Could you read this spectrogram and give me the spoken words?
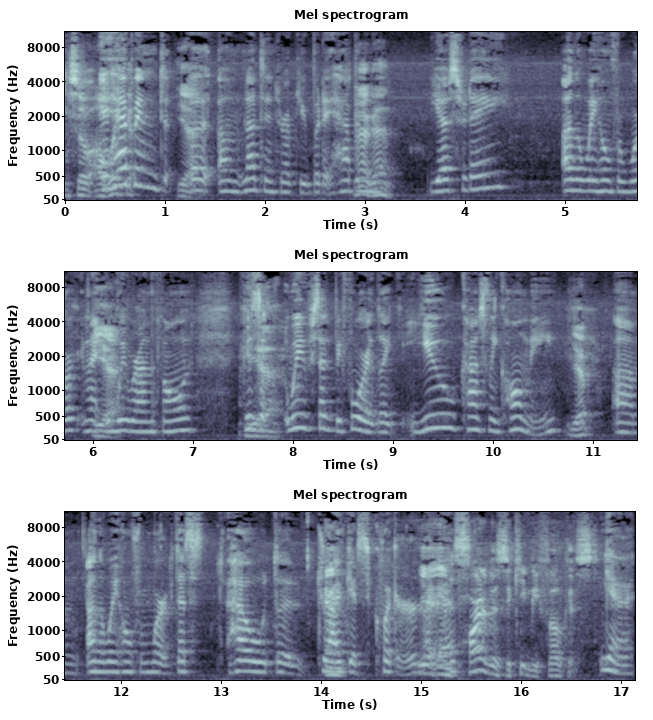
It wake up- happened. yeah. Uh, um, not to interrupt you, but it happened ahead. yesterday on the way home from work, and, Yeah. we were on the phone because Yeah. we've said before, like you constantly call me Yep. um, on the way home from work. That's how the drive And- gets quicker. Yeah, I and part of it is to keep me focused. yeah.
